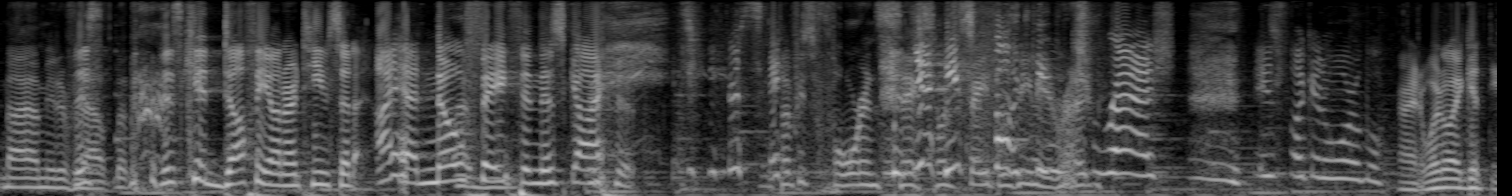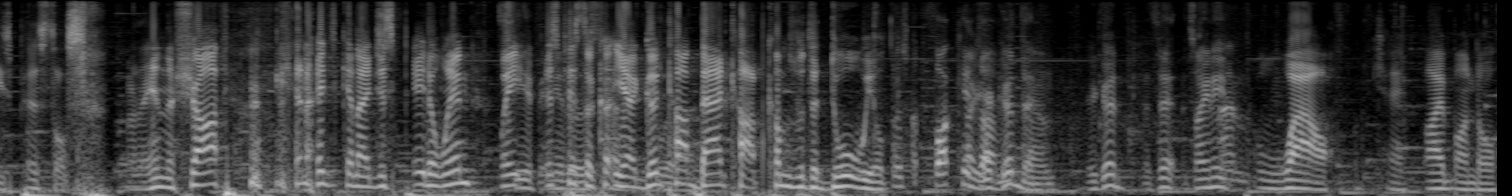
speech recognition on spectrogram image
No, I'm muted for This, now. But this kid Duffy on our team said, I had no faith in this guy. You're saying- if he's four and six, yeah, what he's faith does he need, fucking right? trash. He's fucking horrible. All right, where do I get these pistols? Are they in the shop? can I can I just pay to win? Wait, this pistol, those co- have yeah, good cop, bad cop comes with a dual wield. Those fuck Oh, you're good then. You're good. That's it. That's all you need. Wow. Okay, buy bundle.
